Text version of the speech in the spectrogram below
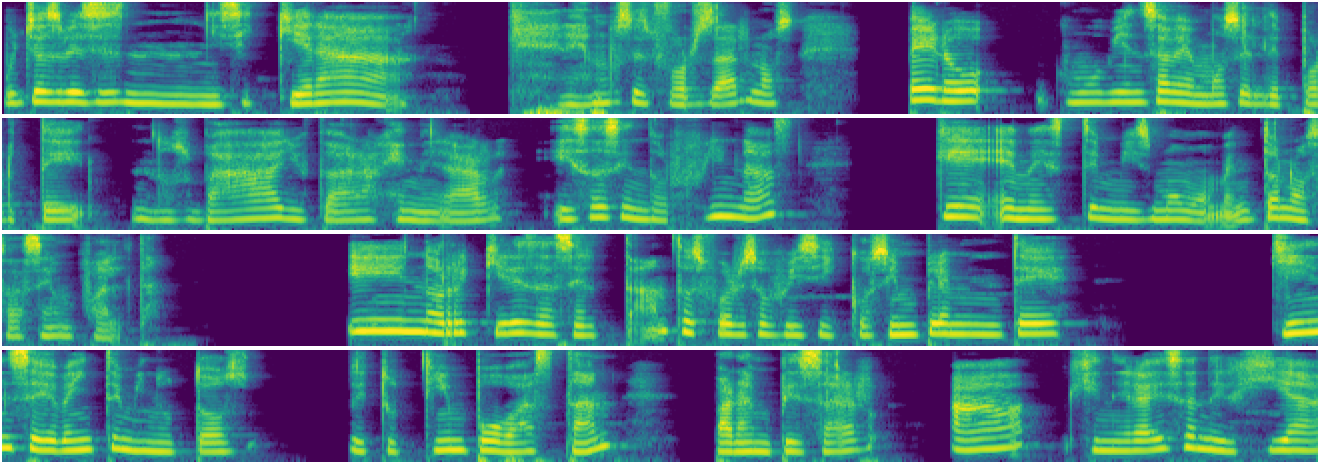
muchas veces ni siquiera queremos esforzarnos, pero como bien sabemos, el deporte nos va a ayudar a generar esas endorfinas que en este mismo momento nos hacen falta. Y no requieres hacer tanto esfuerzo físico, simplemente 15, 20 minutos de tu tiempo bastan para empezar a generar esa energía,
